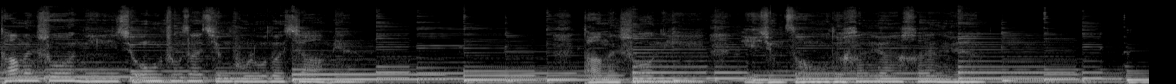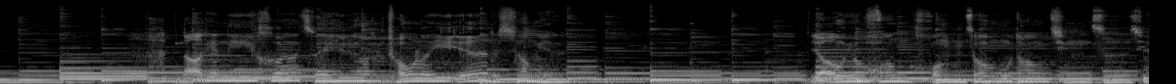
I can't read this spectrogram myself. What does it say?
他们说你就住在青浦路的下面，他们说你走得很远很远。那天你喝醉了，抽了一夜的香烟，摇摇晃晃走到镜子前，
